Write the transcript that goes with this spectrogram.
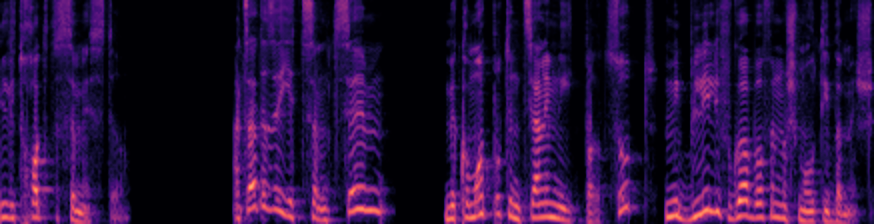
לדחות את הסמסטר. הצעד הזה יצמצם מקומות פוטנציאליים להתפרצות מבלי לפגוע באופן משמעותי במשק.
